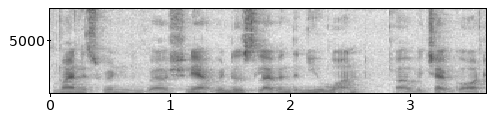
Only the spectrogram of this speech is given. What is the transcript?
So mine is Win version, yeah, Windows 11, the new one, uh, which I've got.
